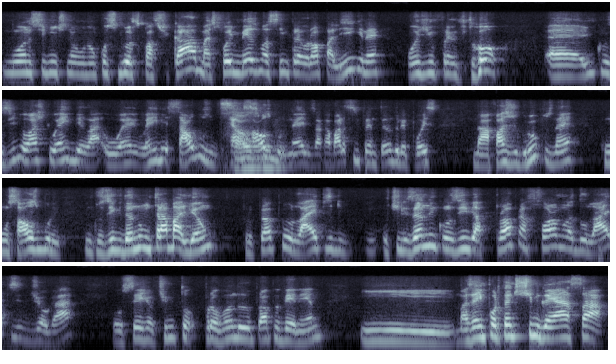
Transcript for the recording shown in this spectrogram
no ano seguinte não, não conseguiu se classificar, mas foi mesmo assim para a Europa League, né, onde enfrentou, é, inclusive, eu acho que o RB, o, o RB Salzburg, Salzburg. Salzburg, né, eles acabaram se enfrentando depois na fase de grupos, né, com o Salzburg, inclusive, dando um trabalhão para o próprio Leipzig, utilizando, inclusive, a própria fórmula do Leipzig de jogar, ou seja, o time provando do próprio veneno, e... mas é importante o time ganhar essa,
